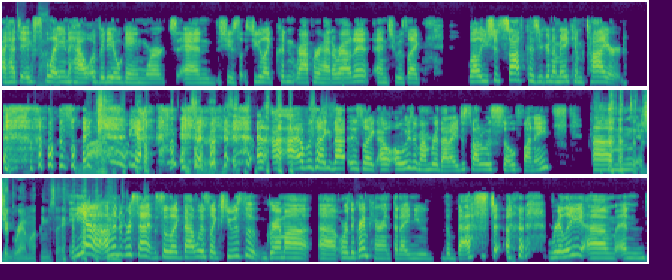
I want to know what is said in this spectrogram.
i had to Wow. explain how a video game worked and she's she like couldn't wrap her head around it and she was like well you should stop because you're going to make him tired i was like, Wow. yeah. and I, I was like, that is like, I'll always remember that. I just thought it was so funny. Um, That's such a grandma thing to say. yeah, a hundred percent. So like that was like she was the grandma uh, or the grandparent that I knew the best, really. Um, and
